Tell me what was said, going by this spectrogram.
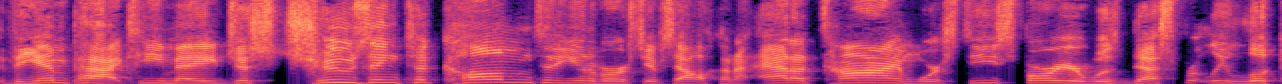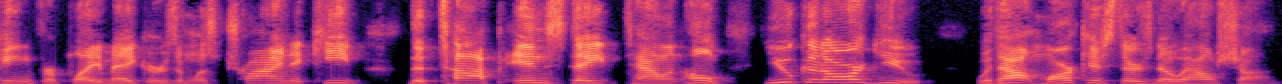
the impact he made just choosing to come to the University of South Carolina at a time where Steve Spurrier was desperately looking for playmakers and was trying to keep the top in state talent home. You could argue without Marcus, there's no Alshon.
